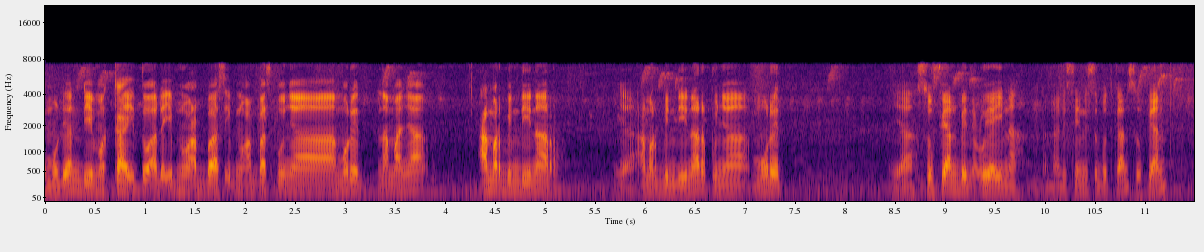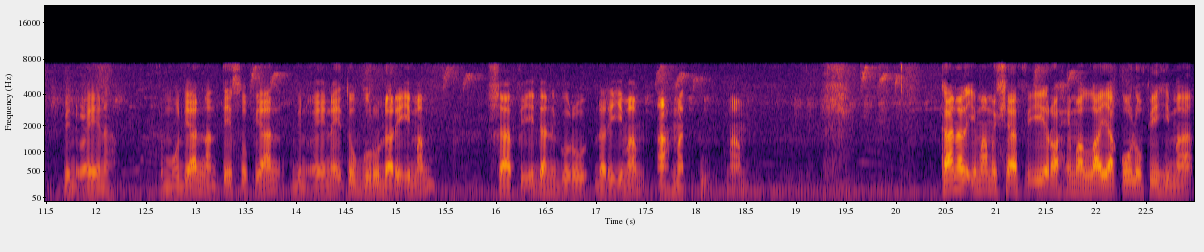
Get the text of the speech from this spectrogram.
kemudian di Mekah itu ada Ibnu Abbas Ibnu Abbas punya murid namanya Amr bin Dinar ya Amr bin Dinar punya murid ya Sufyan bin Uyainah. Nah, di sini sebutkan Sufyan bin Uyainah. Kemudian nanti Sufyan bin Uyainah itu guru dari Imam Syafi'i dan guru dari Imam Ahmad. Nah. Karena Imam Syafi'i rahimallah yaqulu fihima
